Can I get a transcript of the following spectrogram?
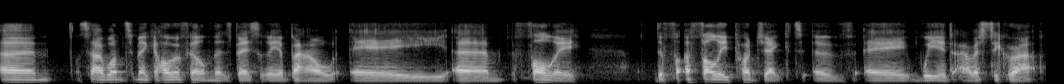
Um, so I want to make a horror film that's basically about a um, folly, the a folly project of a weird aristocrat.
